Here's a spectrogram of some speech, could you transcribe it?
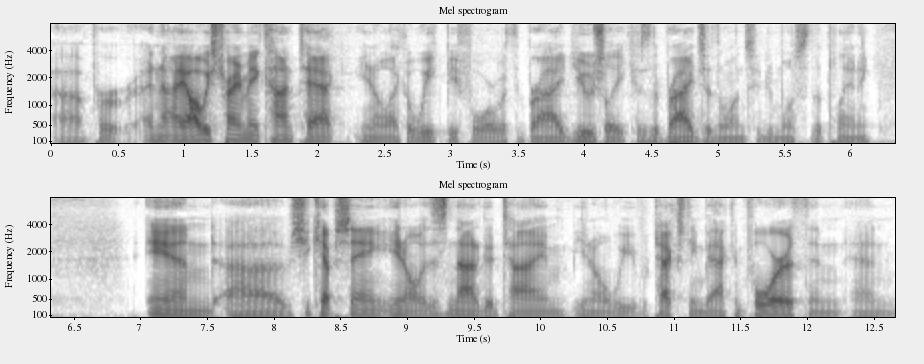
uh, for and I always try and make contact, you know, like a week before with the bride, usually because the brides are the ones who do most of the planning. And uh, she kept saying, you know, this is not a good time. You know, we were texting back and forth, and and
